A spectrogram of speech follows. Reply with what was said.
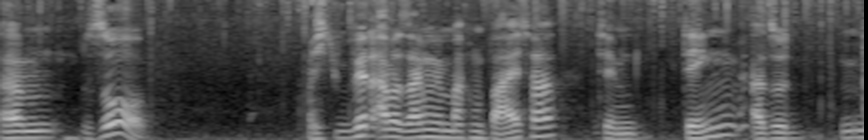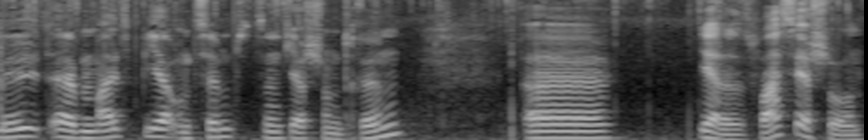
Ähm, so. Ich würde aber sagen, wir machen weiter dem Ding. Also Mil äh, Malzbier und Zimt sind ja schon drin. Äh, ja, das war's ja schon.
